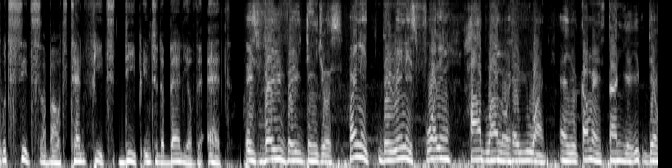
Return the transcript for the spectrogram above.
which sits about 10 feet deep into the belly of the earth. It's very, very dangerous. When it, the rain is falling, hard one or heavy one, and you come and stand here, the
